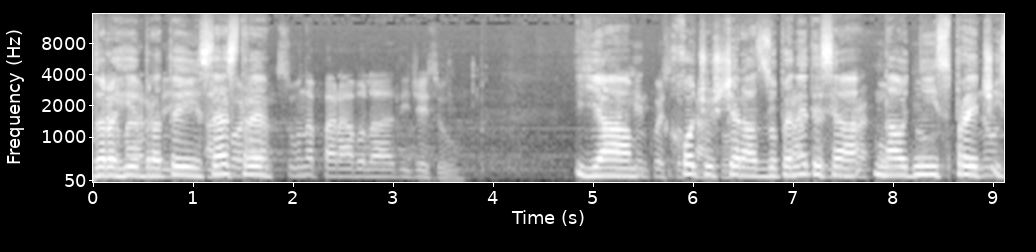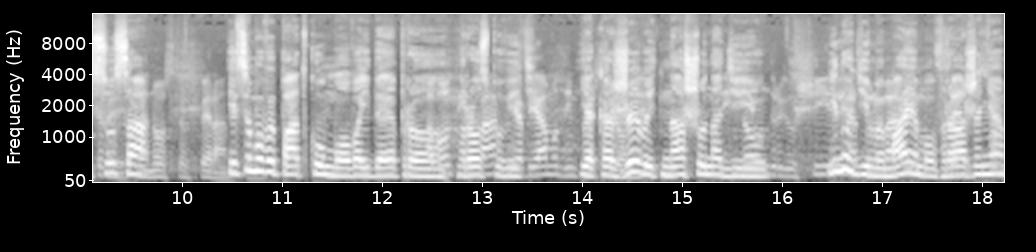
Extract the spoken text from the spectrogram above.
Дорогі брати і сестри. Я хочу ще раз зупинитися на одній з притч Ісуса, і в цьому випадку мова йде про розповідь, яка живить нашу надію. Іноді ми маємо враження,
